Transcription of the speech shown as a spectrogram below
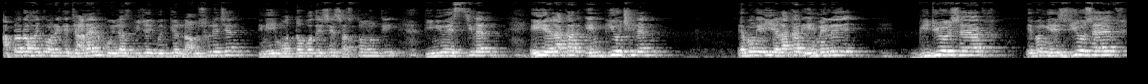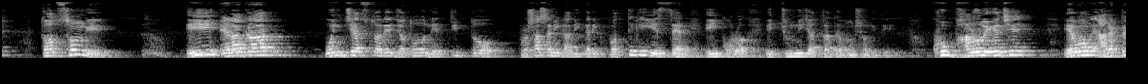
আপনারা হয়তো অনেকে জানেন, কৈলাস বিজয় বর্গীয় নাম শুনেছেন। তিনি এই মধ্যপ্রদেশের স্বাস্থ্যমন্ত্রী, তিনিও এসেছিলেন। এই এলাকার এমপিও ছিলেন এবং এই এলাকার এমএলএ বিডিও সাহেব এবং এসডিও সাহেব তৎসঙ্গে এই এলাকার পঞ্চায়েত স্তরে যত নেতৃত্ব, প্রশাসনিক আধিকারিক প্রত্যেকেই এসছেন এই কল, এই চুন্নি যাত্রাতে অংশ নিতে। খুব ভালো লেগেছে এবং আরেকটা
